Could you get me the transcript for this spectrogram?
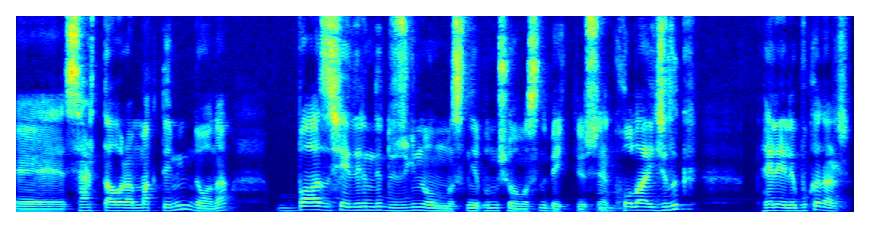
Ee, sert davranmak demeyeyim de ona bazı şeylerin de düzgün olmasını yapılmış olmasını bekliyorsun. Yani kolaycılık hele hele bu kadar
